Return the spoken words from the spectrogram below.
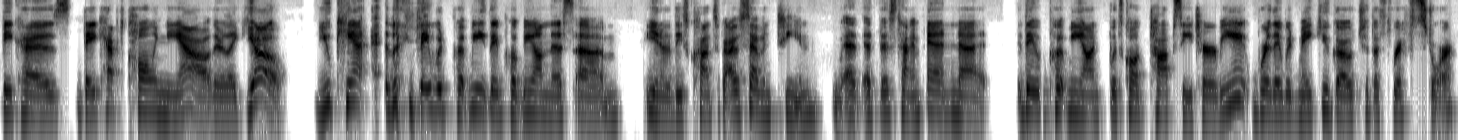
because they kept calling me out. They're like, yo, you can't like they would put me they put me on this um you know these consequences. I was 17 at, at this time, and uh, they would put me on what's called topsy turvy, where they would make you go to the thrift store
